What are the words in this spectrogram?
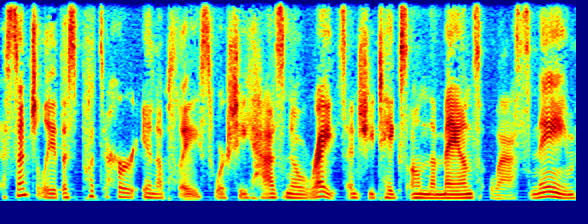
essentially this puts her in a place where she has no rights and she takes on the man's last name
